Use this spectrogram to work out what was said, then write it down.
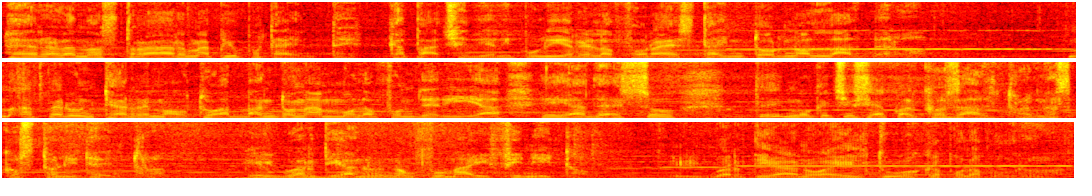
Era la nostra arma più potente, capace di ripulire la foresta intorno all'albero. Ma per un terremoto abbandonammo la fonderia e adesso temo che ci sia qualcos'altro nascosto lì dentro. Il guardiano non fu mai finito. Il guardiano è il tuo capolavoro.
